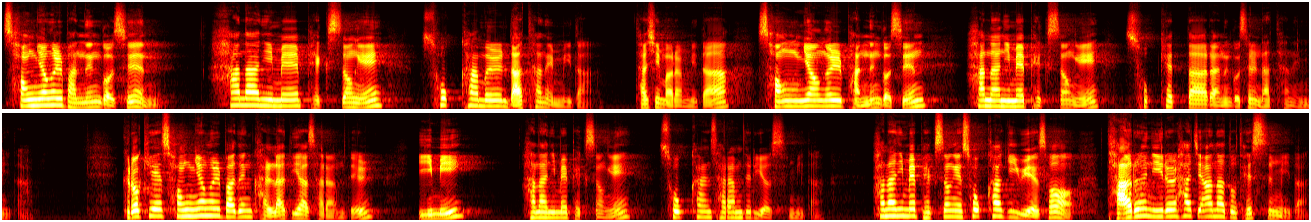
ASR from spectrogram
성령을 받는 것은 하나님의 백성의 속함을 나타냅니다. 다시 말합니다. 성령을 받는 것은 하나님의 백성에 속했다라는 것을 나타냅니다. 그렇게 성령을 받은 갈라디아 사람들 이미 하나님의 백성에 속한 사람들이었습니다. 하나님의 백성에 속하기 위해서 다른 일을 하지 않아도 됐습니다.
